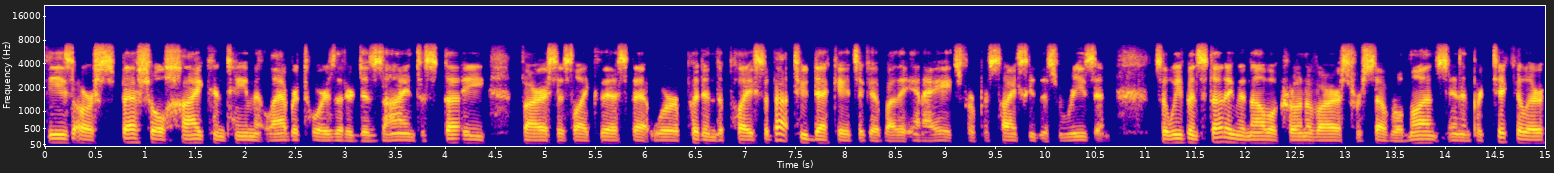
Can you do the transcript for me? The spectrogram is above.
These are special high containment laboratories that are designed to study viruses like this that were put into place about two decades ago by the NIH for precisely this reason. So we've been studying the novel coronavirus for several months, and in particular,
